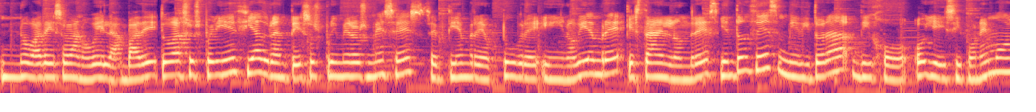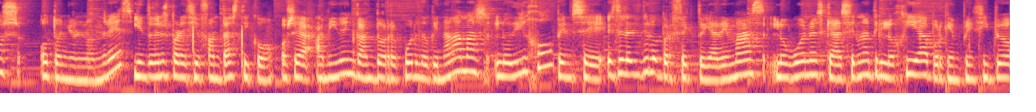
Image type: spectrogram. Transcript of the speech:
no va de eso la novela, va de toda su experiencia durante esos primeros meses, septiembre, octubre y noviembre, que está en Londres. Y entonces mi editora dijo, oye, ¿y si ponemos otoño en Londres? Y entonces nos pareció fantástico. O sea, a mí me encantó. Recuerdo que nada más lo dijo, pensé, este es el título perfecto. Y además, lo bueno es que al ser una trilogía, porque en principio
